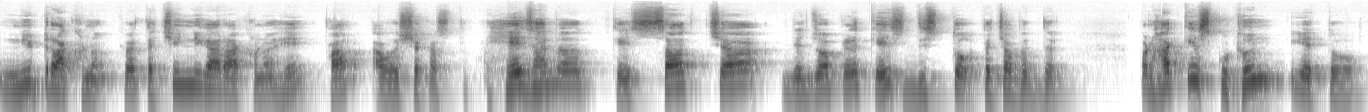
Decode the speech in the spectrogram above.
नीट राखणं किंवा त्याची निगा राखणं हे फार आवश्यक असतं. हे झालं केसाच्या जे जो आपल्याला केस दिसतो त्याच्याबद्दल. पण हा केस कुठून येतो?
